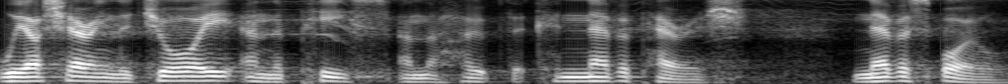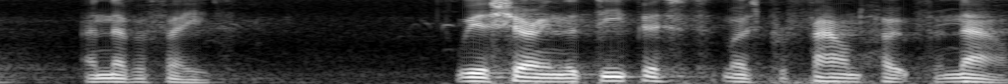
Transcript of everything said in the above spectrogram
we are sharing the joy and the peace and the hope that can never perish, never spoil, and never fade. We are sharing the deepest, most profound hope for now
